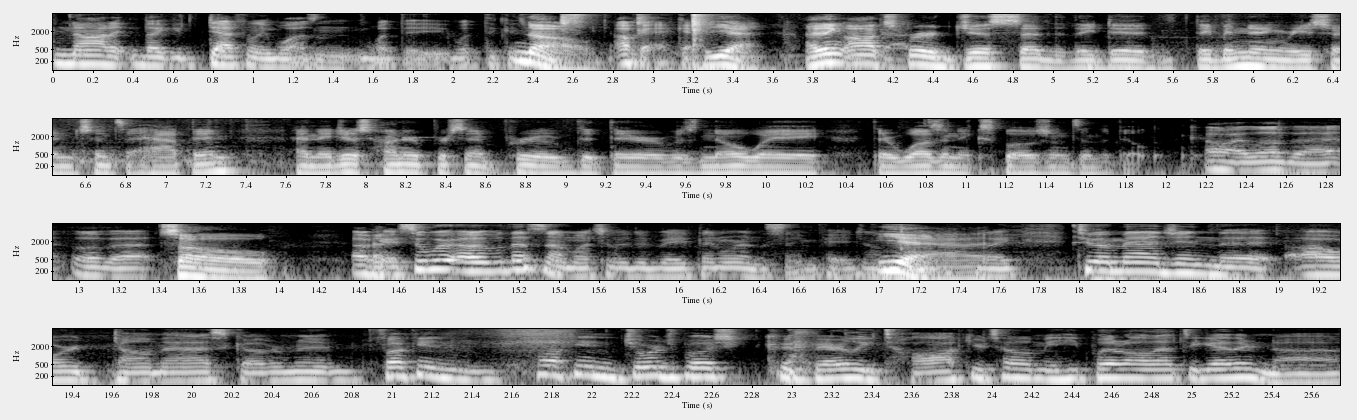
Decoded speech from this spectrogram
not like it definitely wasn't what they what the No. Okay. Okay. Yeah, I think Oxford just said that they did. They've been doing research since it happened, and they just hundred percent proved that there was no way there wasn't explosions in the building. Oh, I love that. Love that. So Okay, so we're uh, that's not much of a debate. Then we're on the same page. Yeah. Like to imagine that our dumbass government, fucking fucking George Bush could barely talk. You're telling me he put all that together? Nah.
